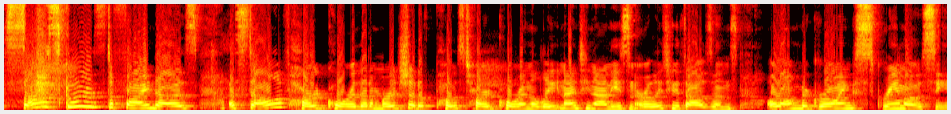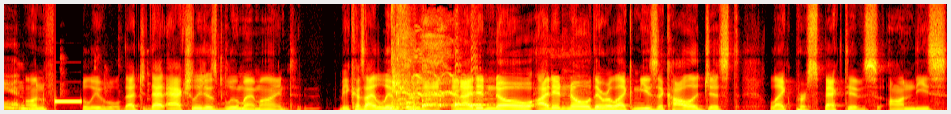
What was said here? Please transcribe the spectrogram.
Sasscore is defined as a style of hardcore that emerged out of post-hardcore in the late 1990s and early 2000s, along the growing screamo scene. Unbelievable. That that actually just blew my mind because I lived through that and I didn't know I didn't know there were like musicologist like perspectives on these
